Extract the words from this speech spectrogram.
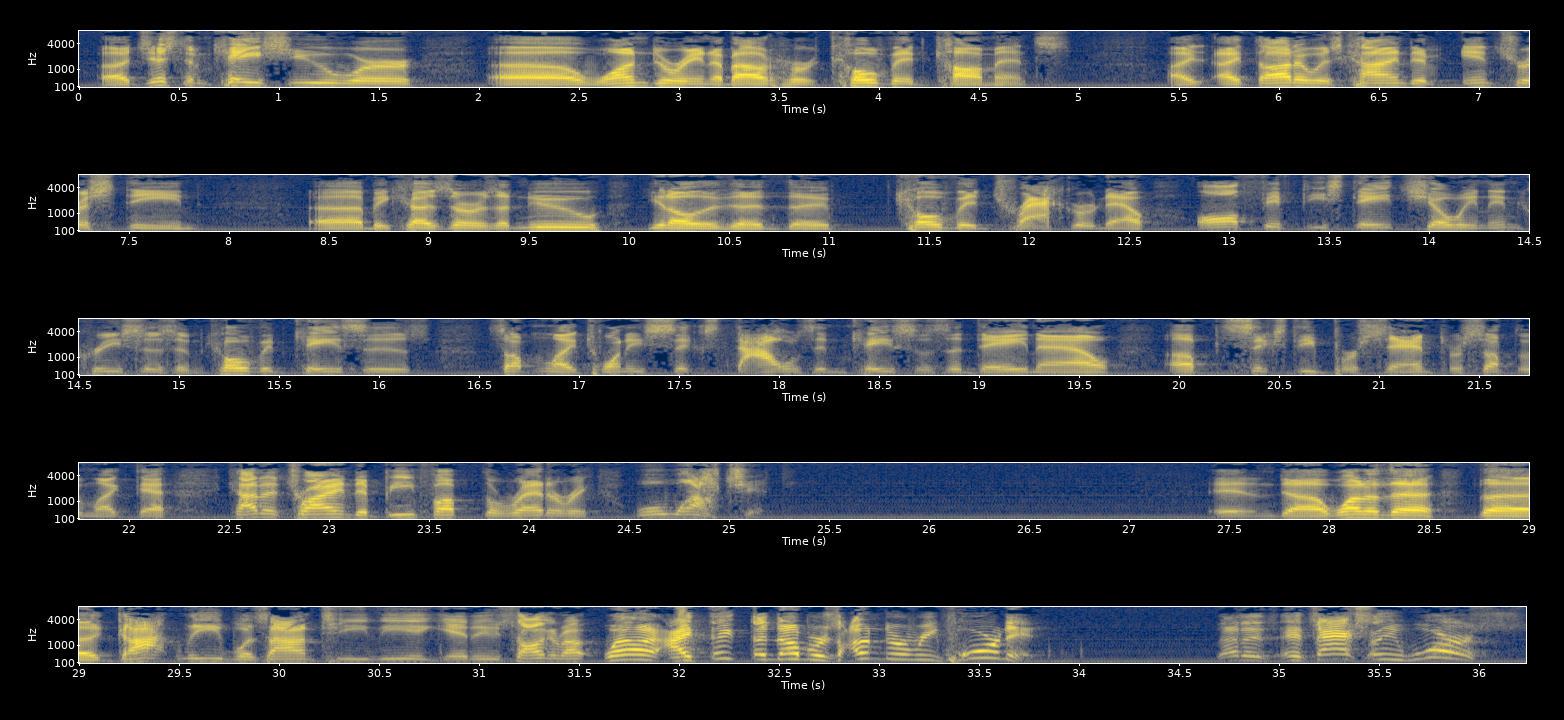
Uh, just in case you were uh, wondering about her COVID comments, I, I, thought it was kind of interesting uh, because there was a new, you know, the the COVID tracker now. All 50 states showing increases in COVID cases, something like 26,000 cases a day now, up 60% or something like that. Kind of trying to beef up the rhetoric. We'll watch it and uh, one of the the Gottlieb was on TV again. He was talking about, well, I think the number's underreported. That it's, actually worse,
